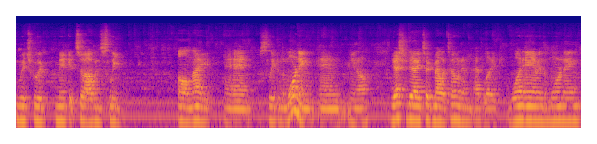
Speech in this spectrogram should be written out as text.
which would make it so I wouldn't sleep all night and sleep in the morning. And you know, yesterday I took melatonin at like 1 a.m. in the morning,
